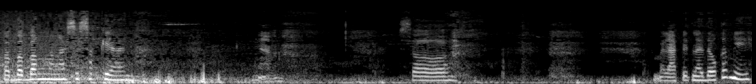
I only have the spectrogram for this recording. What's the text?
Pababang mga sasakyan. Ayan. So, malapit na daw kami.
